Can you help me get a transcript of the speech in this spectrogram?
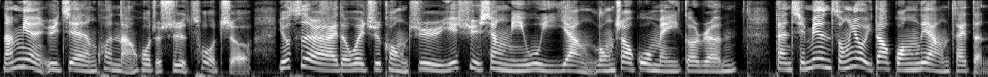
难免遇见困难或者是挫折，由此而来的未知恐惧，也许像迷雾一样笼罩过每一个人。但前面总有一道光亮在等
